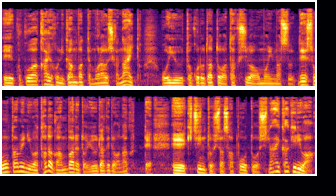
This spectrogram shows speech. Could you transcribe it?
えー、ここは海保に頑張ってもらうしかないというところだと私は思います。でそのためにはただ頑張れというだけではなくって、えー、きちんとしたサポートをしない限りは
